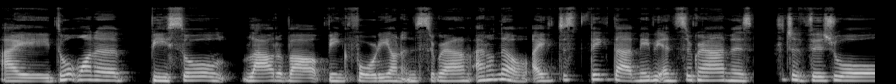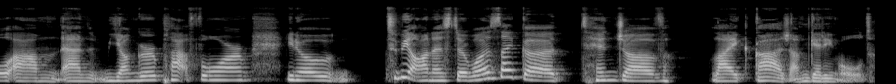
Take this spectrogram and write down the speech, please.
I don't want to be so loud about being 40 on Instagram. I don't know. I just think that maybe Instagram is such a visual, um, and younger platform. You know, to be honest, there was like a tinge of like, gosh, I'm getting old.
